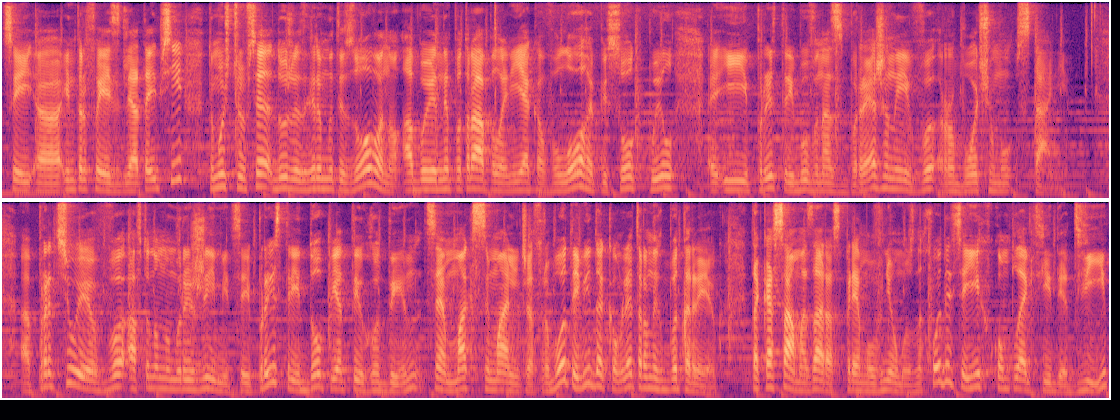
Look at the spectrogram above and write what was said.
цей е, інтерфейс для Type-C, тому що все дуже згерметизовано, аби не потрапила ніяка волога, пісок, пил, е, і пристрій був у нас збережений в робочому стані. Працює в автономному режимі цей пристрій до 5 годин. Це максимальний час роботи від акумуляторних батарейок. Така сама зараз прямо в ньому знаходиться. Їх в комплекті йде дві.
